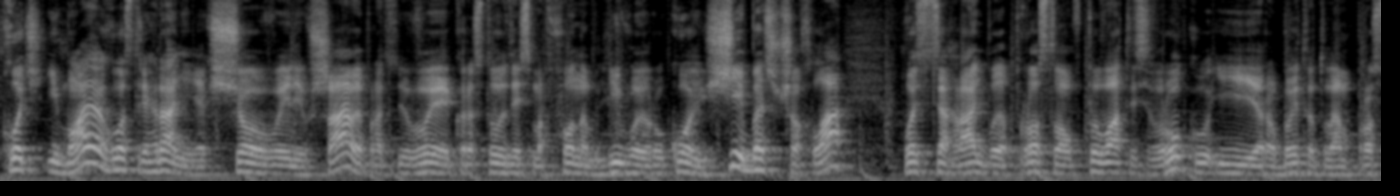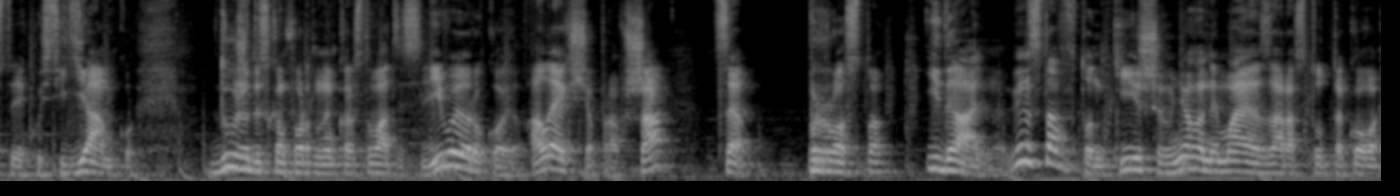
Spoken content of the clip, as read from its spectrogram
хоч і має гострі грані, якщо ви лівша, ви, ви користуєтесь смартфоном лівою рукою ще й без чохла. Ось ця грань буде просто вам впиватись в руку і робити там просто якусь ямку. Дуже дискомфортно ним користуватись лівою рукою, але якщо правша, це просто ідеально. Він став тонкішим, в нього немає зараз тут такого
